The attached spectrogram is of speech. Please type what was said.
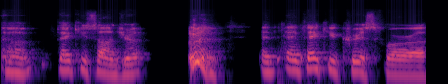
Uh, thank you, Sandra. and, and thank you, Chris, for uh,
